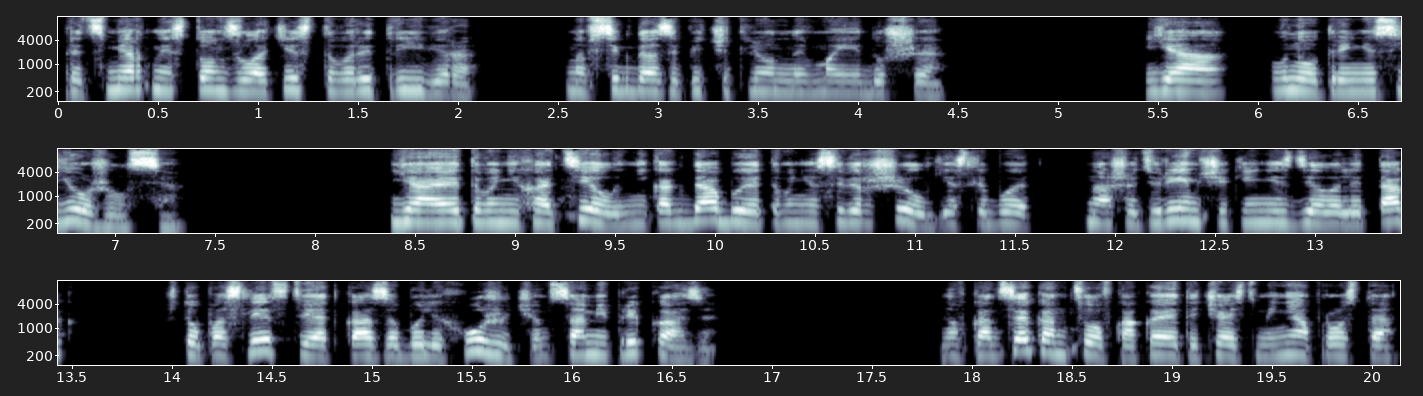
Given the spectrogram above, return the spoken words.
предсмертный стон золотистого ретривера, навсегда запечатленный в моей душе. Я внутренне съежился. Я этого не хотел и никогда бы этого не совершил, если бы наши тюремщики не сделали так, что последствия отказа были хуже, чем сами приказы. Но в конце концов какая-то часть меня просто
